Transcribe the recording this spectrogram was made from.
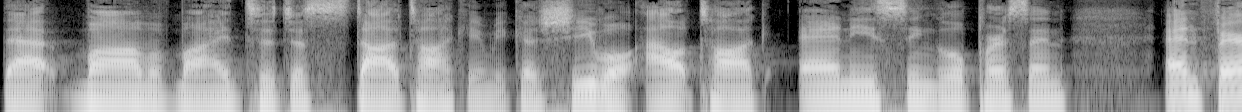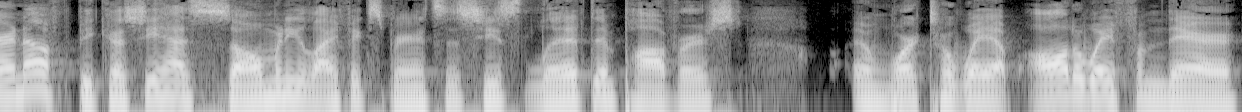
that mom of mine to just stop talking because she will outtalk any single person. And fair enough, because she has so many life experiences. She's lived impoverished and worked her way up all the way from there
